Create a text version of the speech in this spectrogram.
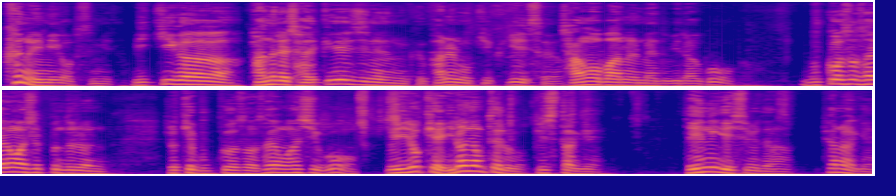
큰 의미가 없습니다. 미끼가 바늘에 잘 꿰어지는 그 바늘 묶기 그게 있어요. 장어 바늘 매듭이라고 묶어서 사용하실 분들은 이렇게 묶어서 사용하시고 뭐 이렇게 이런 형태로 비슷하게 돼 있는 게 있습니다. 편하게.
